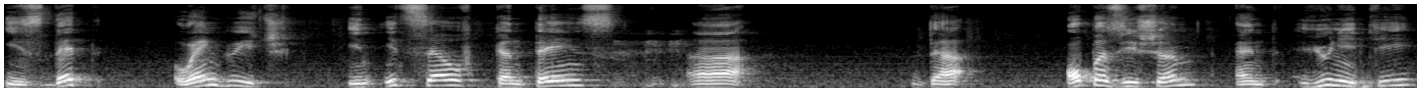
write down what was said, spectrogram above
is that language in itself contains uh, the opposition and unity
